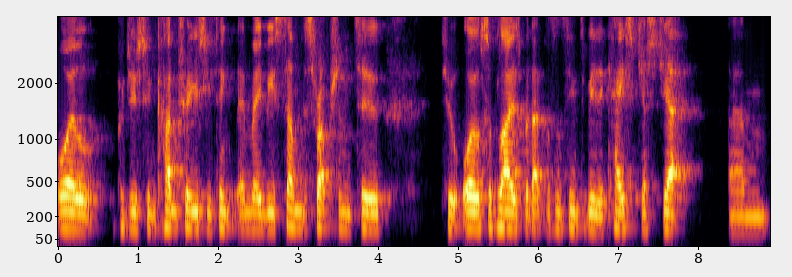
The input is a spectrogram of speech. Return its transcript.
oil producing countries. You think there may be some disruption to to oil supplies, but that doesn't seem to be the case just yet. Um,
